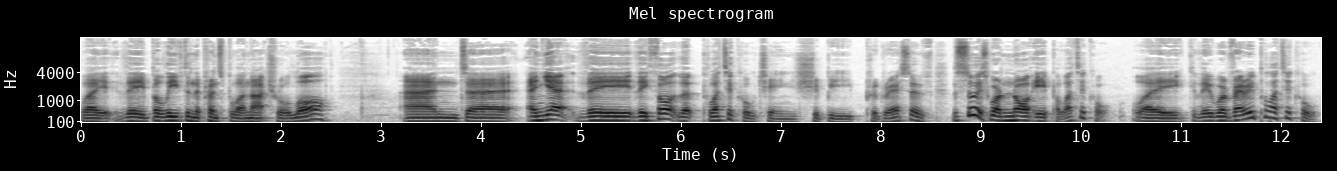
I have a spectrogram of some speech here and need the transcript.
Like they believed in the principle of natural law, and uh, and yet they they thought that political change should be progressive. The Stoics were not apolitical. Like they were very political.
